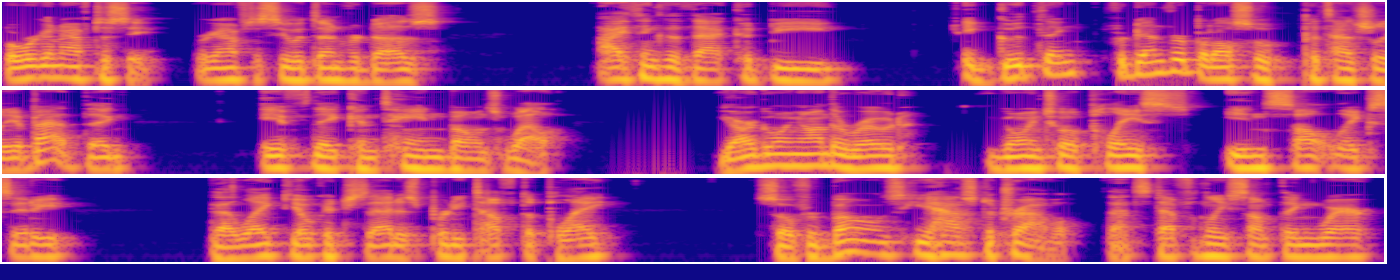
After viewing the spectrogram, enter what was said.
But we're going to have to see. We're going to have to see what Denver does. I think that that could be a good thing for Denver, but also potentially a bad thing if they contain Bones well. You are going on the road, going to a place in Salt Lake City that, like Jokic said, is pretty tough to play. So for Bones, he has to travel. That's definitely something where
